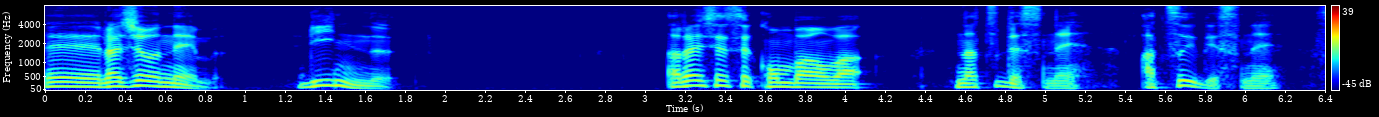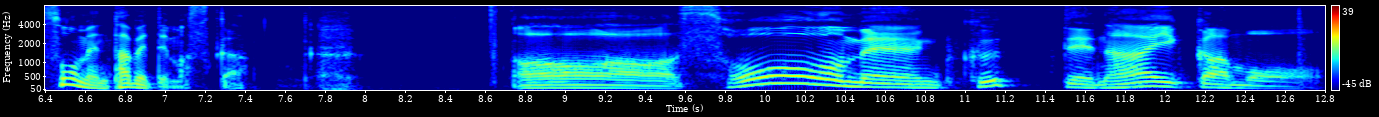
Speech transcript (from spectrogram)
えーラジオネームリンヌ。新井先生こんばんは。夏ですね。暑いですね。そうめん食べてますか？あーそうめん食ってないかも。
